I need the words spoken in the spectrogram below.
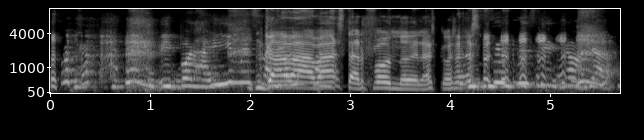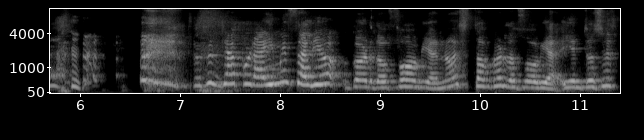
y por ahí me salió... Gaba va a estar fondo de las cosas. Sí, sí, sí, no, ya. Entonces ya por ahí me salió gordofobia, ¿no? Stop gordofobia. Y entonces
